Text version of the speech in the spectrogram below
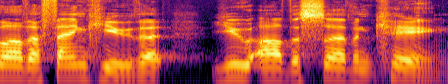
Father, thank you that you are the servant king.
